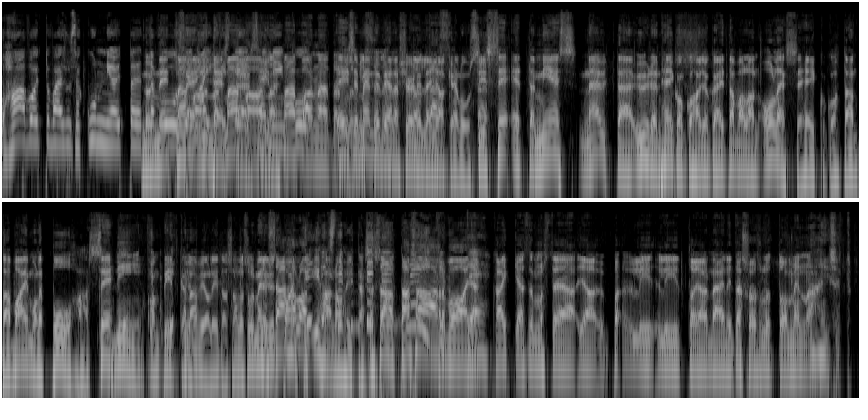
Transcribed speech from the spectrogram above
haavoittuvaisuus ja kunnioittavuus No ne- ja mä mä mä niinku- Ei se mennyt vielä Shirleylle jakeluun. Siis se, että mies näyttää yhden heikon kohdan, joka ei tavallaan ole se heikko kohta, antaa vaimolle puuhaa. Se Niin. on pitkän avioliiton salo. Sulla meni nyt pointti haluat- ihan ohi tässä. Jos sä oot tasa-arvoa ja kaikkea semmoista ja, ja liittoja ja näin, niin tässä on sulle tuo meidän naiset.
